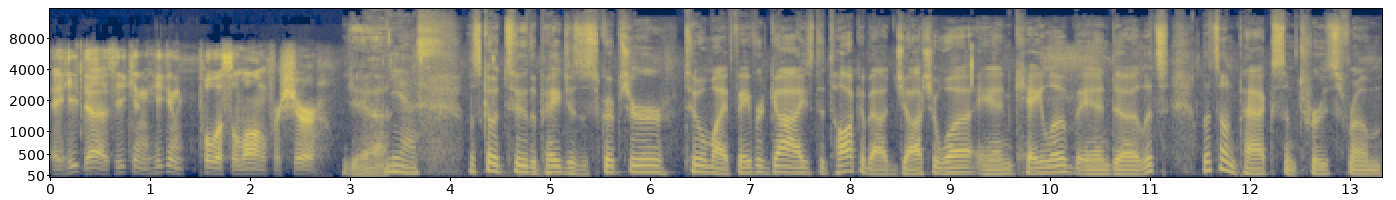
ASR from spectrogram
He does. He can. He can pull us along for sure. Yeah. Yes. Let's go to the pages of Scripture. Two of my favorite guys to talk about Joshua and Caleb, and uh, let's let's unpack some truths from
